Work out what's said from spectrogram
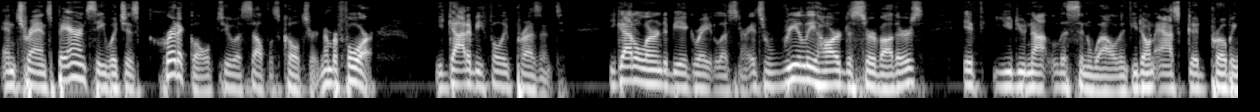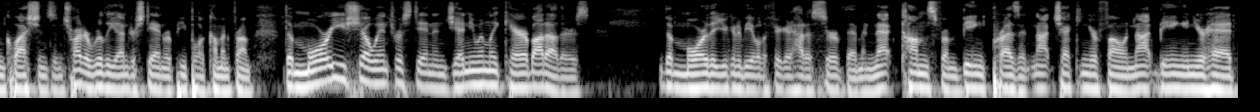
and transparency, which is critical to a selfless culture. Number four, you got to be fully present. You got to learn to be a great listener. It's really hard to serve others if you do not listen well, if you don't ask good probing questions and try to really understand where people are coming from. The more you show interest in and genuinely care about others, the more that you're going to be able to figure out how to serve them. And that comes from being present, not checking your phone, not being in your head,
